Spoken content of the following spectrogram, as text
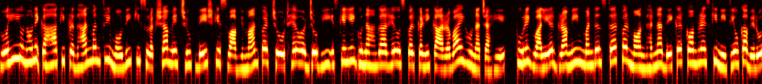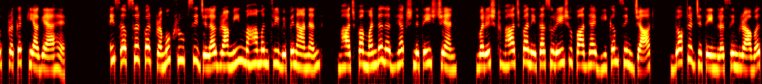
वहीं उन्होंने कहा कि प्रधानमंत्री मोदी की सुरक्षा में चूक देश के स्वाभिमान पर चोट है और जो भी इसके लिए गुनाहगार है उस पर कड़ी कार्रवाई होना चाहिए। पूरे ग्वालियर ग्रामीण मंडल स्तर पर मौन धरना देकर कांग्रेस की नीतियों का विरोध प्रकट किया गया है। इस अवसर पर प्रमुख रूप से जिला ग्रामीण महामंत्री विपिन आनंद, भाजपा मंडल अध्यक्ष नितेश जैन वरिष्ठ भाजपा नेता सुरेश उपाध्याय, भीकम सिंह जाट, डॉक्टर जितेंद्र सिंह रावत,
